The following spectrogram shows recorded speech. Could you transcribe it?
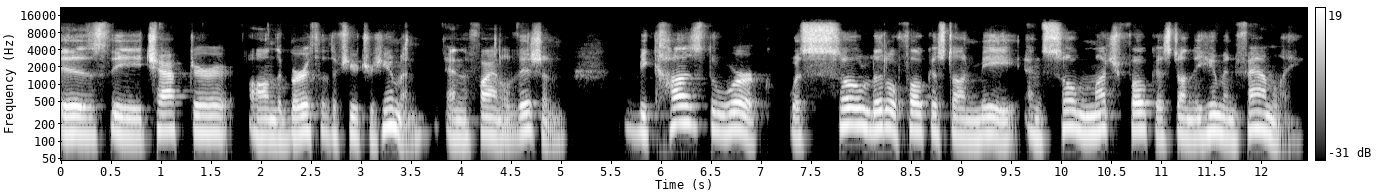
is the chapter on the birth of the future human and the final vision. Because the work was so little focused on me and so much focused on the human family,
